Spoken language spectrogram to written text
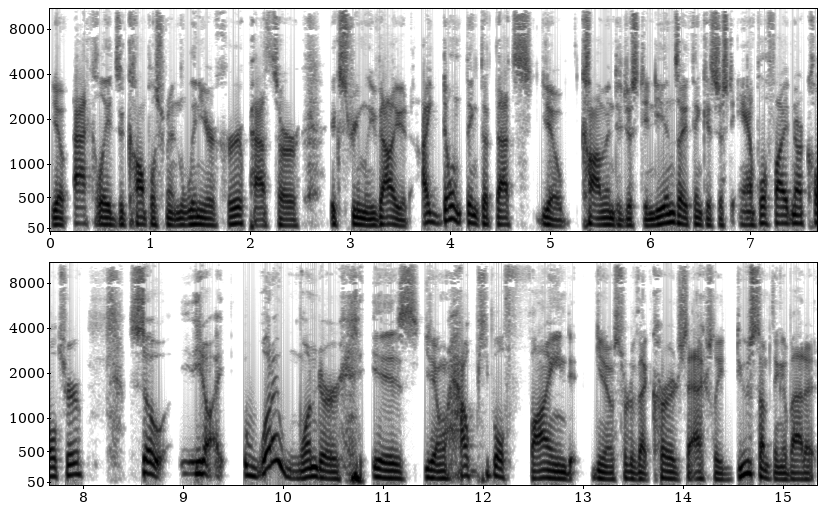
you know accolades accomplishment and linear career paths are extremely valued. I don't think that that's you know common to just indians. I think it's just amplified in our culture. So you know I, what i wonder is you know how people find you know sort of that courage to actually do something about it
